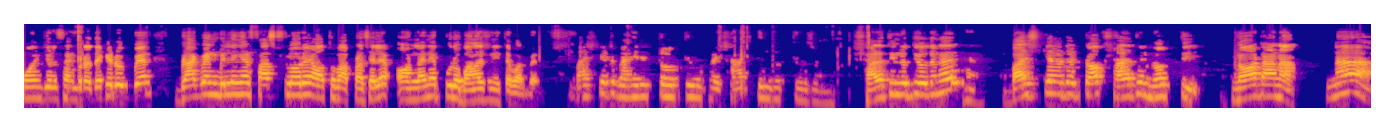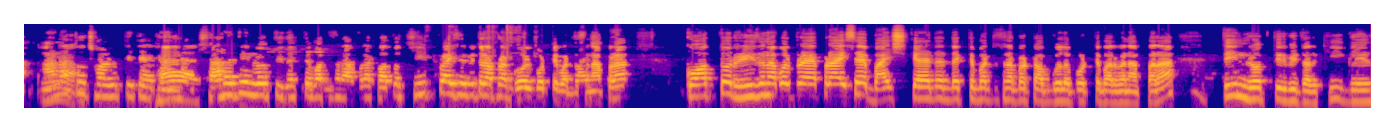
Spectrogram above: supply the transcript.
মইন জুয়েলার্স সাইনবোর্ডে দেখে ঢুকবেন। ব্র্যাক ব্যাংক বিল্ডিং এর ফার্স্ট ফ্লোরে অথবা আপনারা চাইলে অনলাইনে পুরো বাংলাদেশে নিতে পারবেন। টপ দিব ভাই ষাট তিন ওজন সাড়ে তিন ওজনের হ্যাঁ। বাইশ ক্যারেটের টপ সাড়ে তিন রত্তি। নট আনা না আনা তো ছয় হ্যাঁ হ্যাঁ সাড়ে তিন রত্তি দেখতে পাচ্ছেন আপনারা কত চিপ প্রাইসের ভিতরে আপনারা পড়তে পারতেছেন। আপনারা কত রিজনেবল প্রাইসে বাইশ ক্যারেটের দেখতে পারতেছেন আপনারা টপগুলো পড়তে পারবেন আপনারা। তিন রত্তির ভিতরে কি গ্লেজ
